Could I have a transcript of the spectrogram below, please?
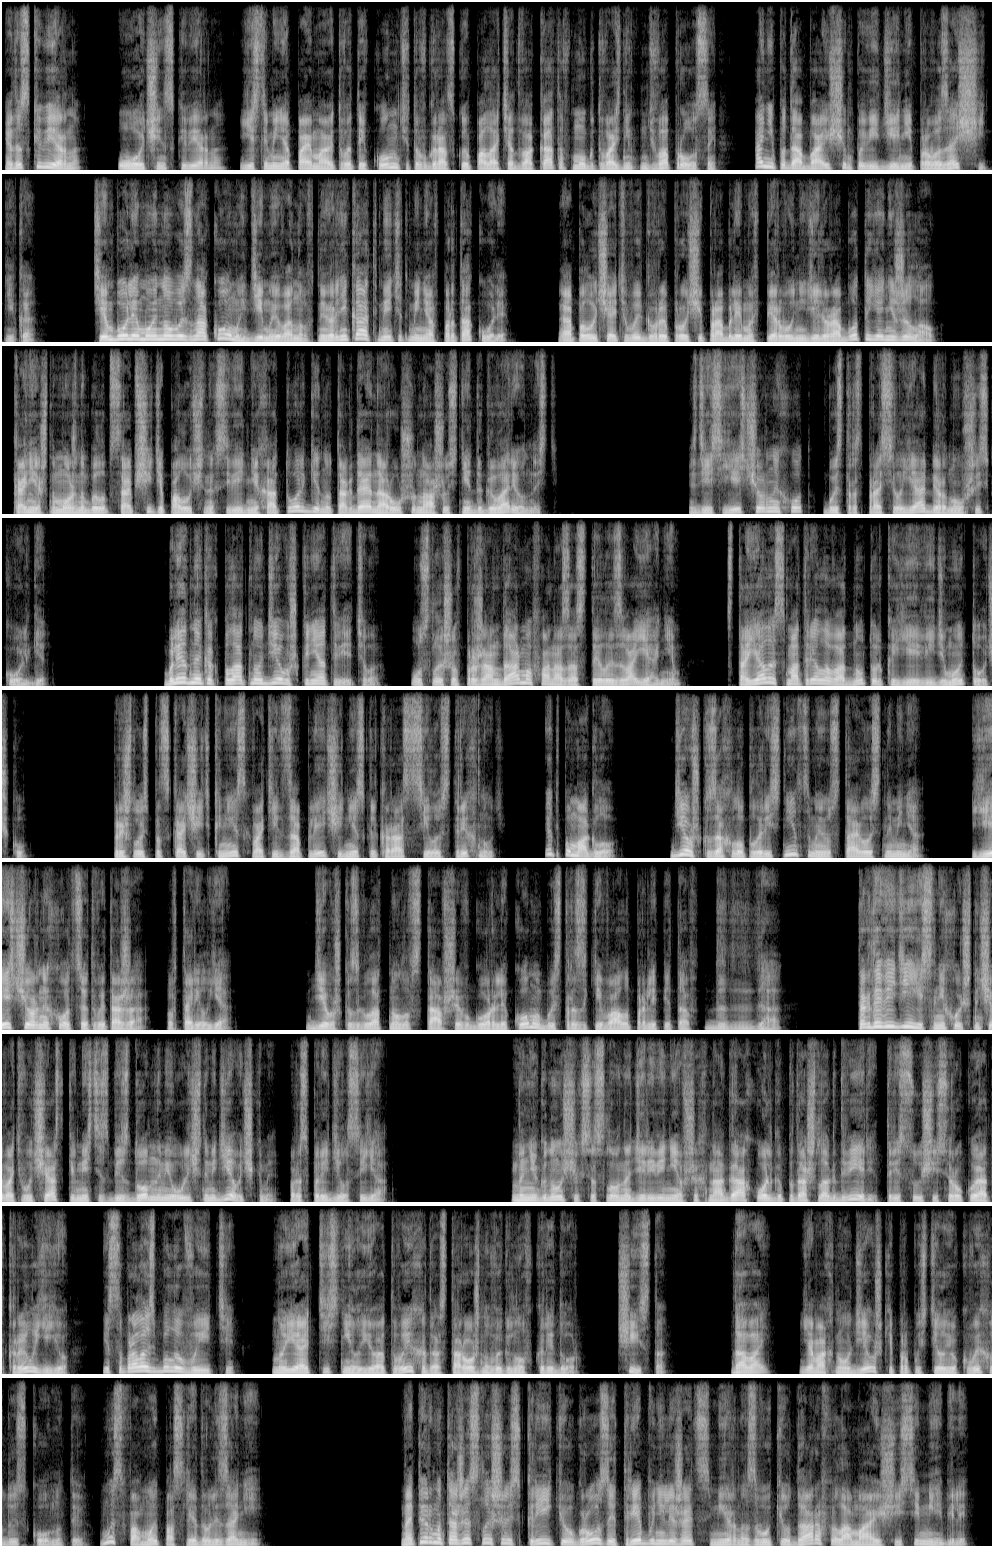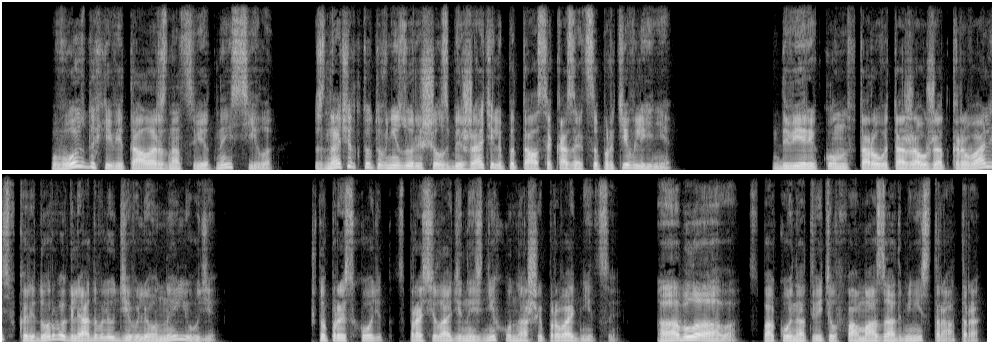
Это скверно. Очень скверно. Если меня поймают в этой комнате, то в городской палате адвокатов могут возникнуть вопросы о неподобающем поведении правозащитника. Тем более мой новый знакомый, Дима Иванов, наверняка отметит меня в протоколе. А получать выговоры и прочие проблемы в первую неделю работы я не желал. Конечно, можно было бы сообщить о полученных сведениях от Ольги, но тогда я нарушу нашу с ней договоренность. «Здесь есть черный ход?» — быстро спросил я, обернувшись к Ольге. Бледная как полотно девушка не ответила. Услышав про жандармов, она застыла изваянием. Стояла и смотрела в одну только ей видимую точку. Пришлось подскочить к ней, схватить за плечи и несколько раз силой встряхнуть. Это помогло. Девушка захлопала ресницами и уставилась на меня. «Есть черный ход с этого этажа», — повторил я. Девушка сглотнула вставший в горле ком и быстро закивала, пролепетав. «Да-да-да». «Тогда веди, если не хочешь ночевать в участке вместе с бездомными уличными девочками», — распорядился я. На негнущихся, словно деревеневших ногах Ольга подошла к двери, трясущейся рукой открыла ее и собралась было выйти, но я оттеснил ее от выхода, осторожно выглянул в коридор. Чисто. «Давай». Я махнул девушке пропустил ее к выходу из комнаты. Мы с Фомой последовали за ней. На первом этаже слышались крики, угрозы и требования лежать смирно, звуки ударов и ломающейся мебели. В воздухе витала разноцветная сила. Значит, кто-то внизу решил сбежать или пытался оказать сопротивление. Двери комнат второго этажа уже открывались, в коридор выглядывали удивленные люди. «Что происходит?» — спросил один из них у нашей проводницы. «Облава», — спокойно ответил Фома за администратора.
